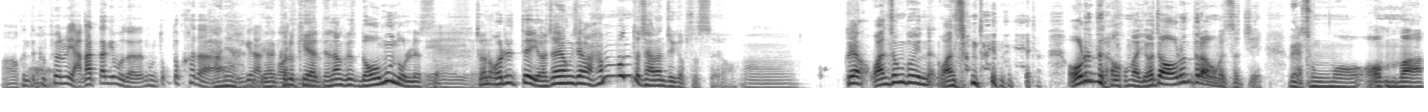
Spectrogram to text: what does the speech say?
아, 근데 그 표현을 야같다기보다는 그럼 똑똑하다. 아니야. 이게 것 그렇게 해야. 돼. 난 그래서 너무 놀랐어. 예, 예. 저는 어릴 때 여자 형제랑 한 번도 잘한 적이 없었어요. 어, 그냥 완성도 있는 완성도 있는 어른들하고만 여자 어른들하고만 했었지. 왜 숙모, 엄마,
